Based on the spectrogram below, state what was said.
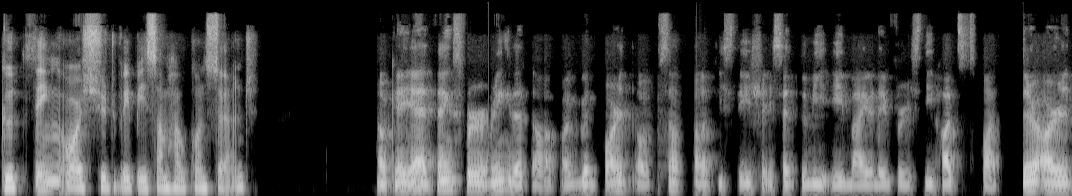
good thing or should we be somehow concerned? Okay, yeah, thanks for bringing that up. A good part of Southeast Asia is said to be a biodiversity hotspot. There are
